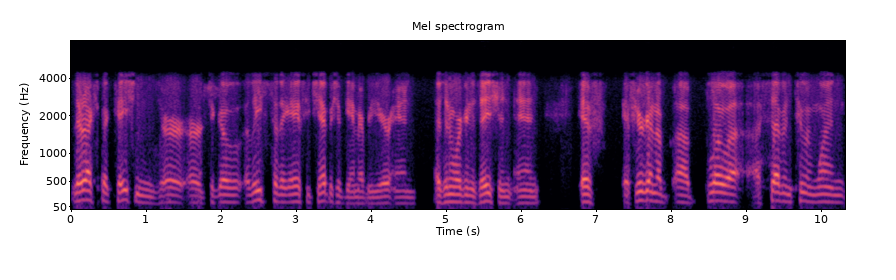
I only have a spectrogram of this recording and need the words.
their expectations are, are to go at least to the AFC Championship game every year, and as an organization, and if if you're going to uh, blow a, a seven two and one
